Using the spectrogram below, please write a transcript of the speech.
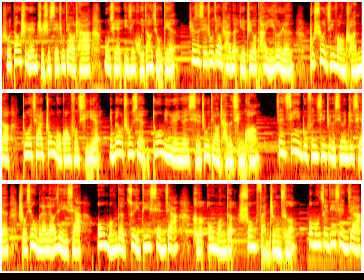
说，当事人只是协助调查，目前已经回到酒店。这次协助调查的也只有他一个人，不涉及网传的多家中国光伏企业，也没有出现多名人员协助调查的情况。在进一步分析这个新闻之前，首先我们来了解一下欧盟的最低限价和欧盟的双反政策。欧盟最低限价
